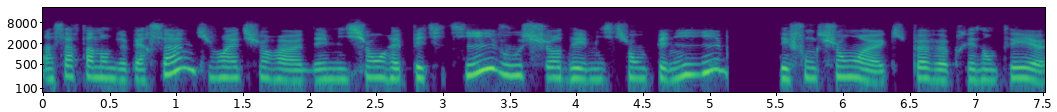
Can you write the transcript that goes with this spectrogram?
un certain nombre de personnes qui vont être sur des missions répétitives ou sur des missions pénibles des fonctions euh, qui peuvent présenter euh,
